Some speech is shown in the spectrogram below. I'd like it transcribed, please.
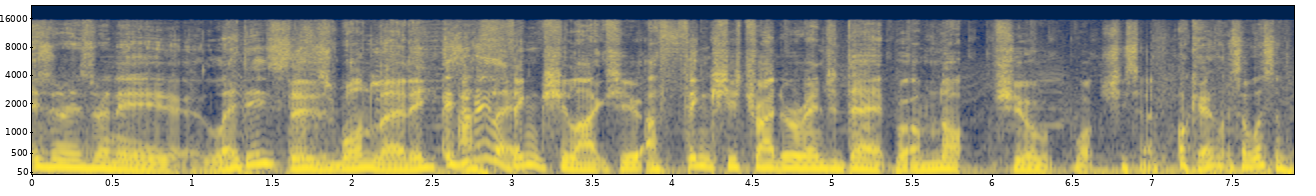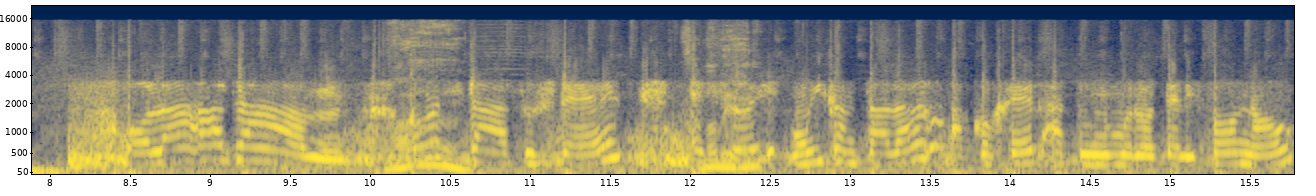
is, there, is there any ladies? There's one lady. Is it I really? think she likes you. I think she's tried to arrange a date, but I'm not sure what she said. Okay, let's have a listen. Hola, Adam. ¿Cómo estás usted? Estamos bien. Estoy muy cansada a coger a tu número de teléfono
